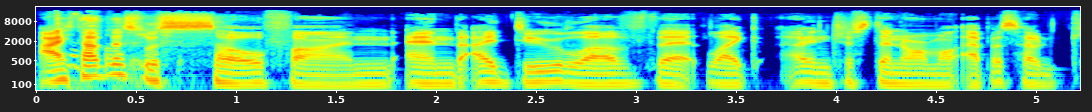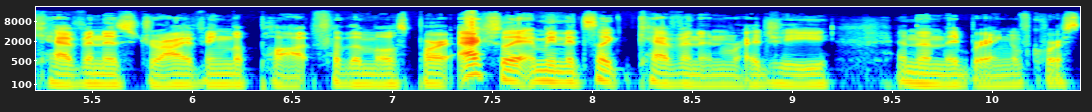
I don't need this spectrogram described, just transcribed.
I thought this was so fun and I do love that like in just a normal episode Kevin is driving the plot for the most part. Actually, I mean it's like Kevin and Reggie and then they bring of course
